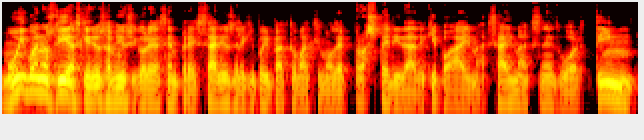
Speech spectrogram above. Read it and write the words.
Muy buenos días, queridos amigos y colegas empresarios del equipo Impacto Máximo de Prosperidad, equipo IMAX, IMAX Network Team.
